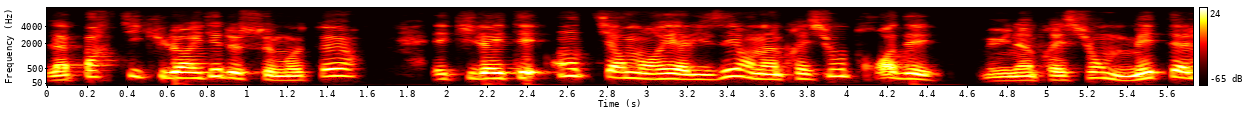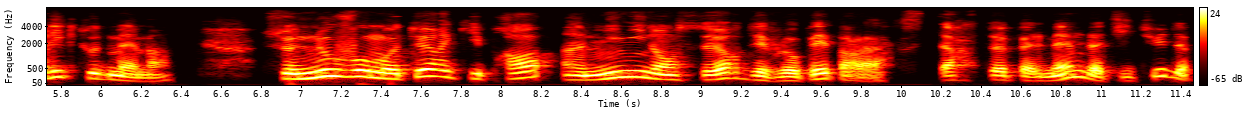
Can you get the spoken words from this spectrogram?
La particularité de ce moteur est qu'il a été entièrement réalisé en impression 3D, mais une impression métallique tout de même. Hein. Ce nouveau moteur équipera un mini-lanceur développé par la start-up elle-même, Latitude.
